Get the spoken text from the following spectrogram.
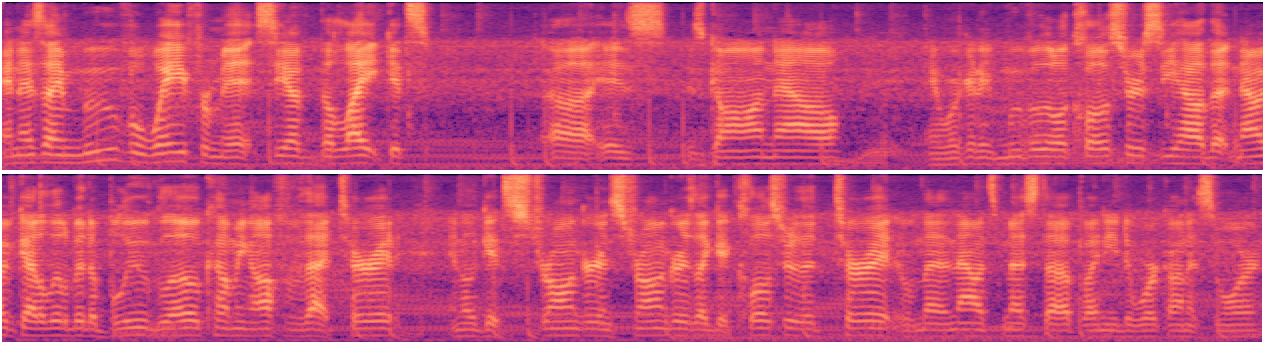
and as I move away from it, see how the light gets uh, is is gone now, and we're gonna move a little closer. See how that now we've got a little bit of blue glow coming off of that turret, and it'll get stronger and stronger as I get closer to the turret. Now it's messed up. I need to work on it some more.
